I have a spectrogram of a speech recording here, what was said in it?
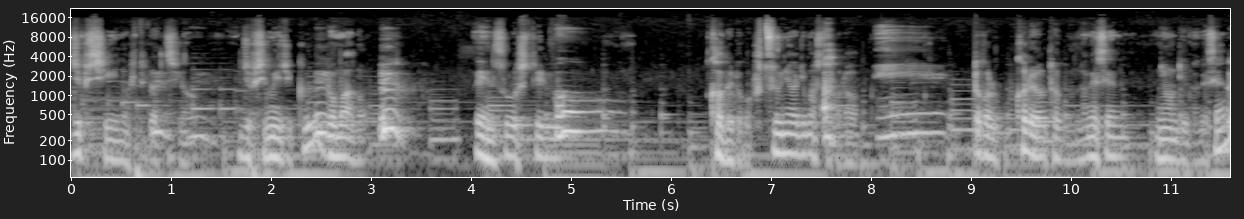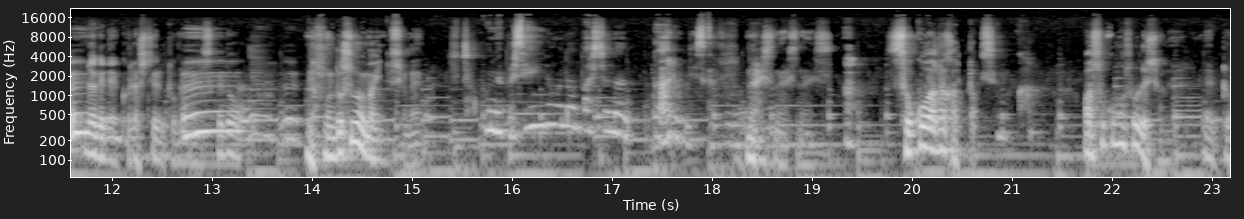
ジプシーの人たちが、ジプシーミュージック、んロマーノ、うん。演奏してるカフェとか普通にありましたから。だから彼らは多分投げ銭、日本でいう投げ銭うんだけで暮らしてると思うんですけど、ものすごいうまいんですよね。そこなんか専用の場所なあるんですか？ナイスナイスナイス。あ、そこはなかった。そうか。あそこもそうでしたね。えっと、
